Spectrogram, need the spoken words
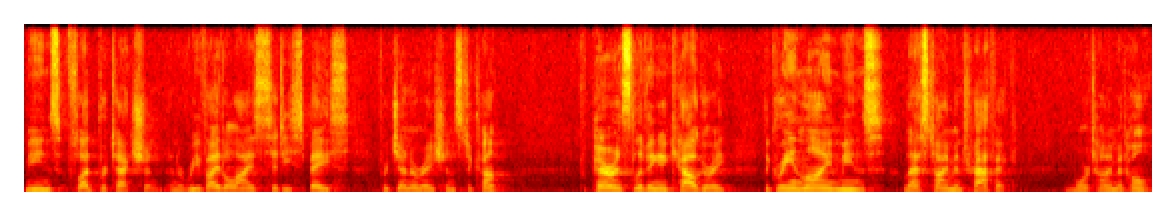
means flood protection and a revitalized city space for generations to come. For parents living in Calgary, the Green Line means less time in traffic and more time at home.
